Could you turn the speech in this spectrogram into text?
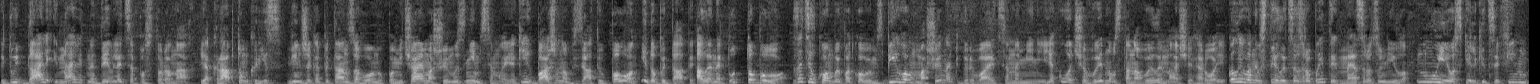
Йдуть далі і навіть не дивляться по сторонах. Як раптом Кріс, він же капітан загону, помічає машину з німцями, яких бажано взяти в полон і допитати. Але не тут то було. За цілком випадковим збігом машина підривається на міні, яку очевидно встановили наші герої. Коли вони встигли це зробити, не зрозуміло. Ну і оскільки це фільм,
